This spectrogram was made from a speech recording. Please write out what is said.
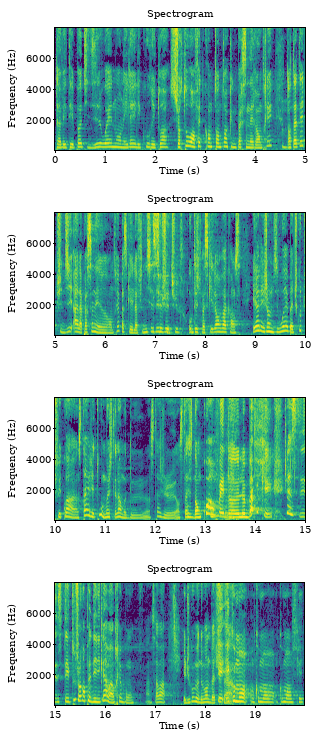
t'avais tes potes, ils disaient, ouais, nous on est là, il est court et toi? Surtout, en fait, quand t'entends qu'une personne est rentrée, dans ta tête, tu te dis, ah, la personne est rentrée parce qu'elle a fini ses, Ses études. études. Ou peut-être parce qu'elle est en vacances. Et là, les gens me disent, ouais, bah du coup, tu fais quoi? Un stage et tout Moi, j'étais là en mode, euh, un stage, euh, un stage dans quoi en fait? Dans le bac? Tu vois, c'était- toujours un peu délicat, mais après, bon, ça va. Et du coup, on me demande, bah tu Et, fais et un- comment, comment, comment on fait?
